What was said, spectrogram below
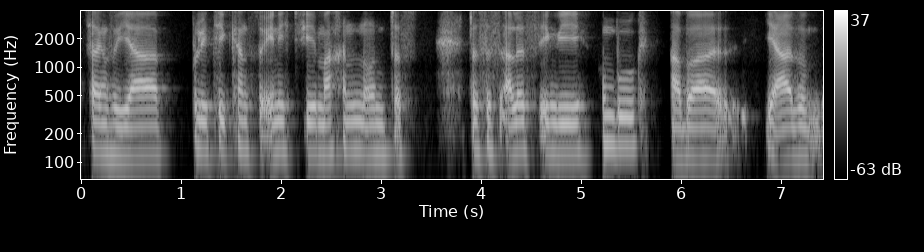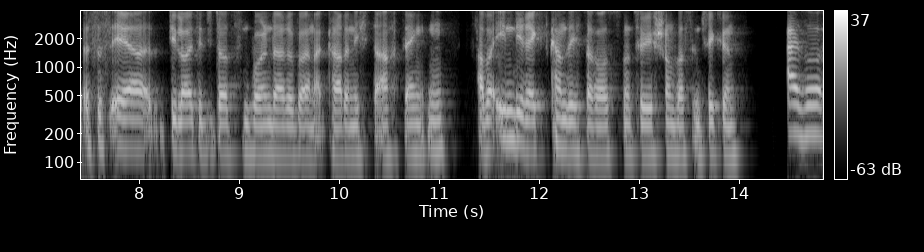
sagen so, ja, Politik kannst du eh nicht viel machen und das, das ist alles irgendwie Humbug. Aber ja, also es ist eher die Leute, die dort sind, wollen darüber gerade nicht nachdenken. Aber indirekt kann sich daraus natürlich schon was entwickeln. Also,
